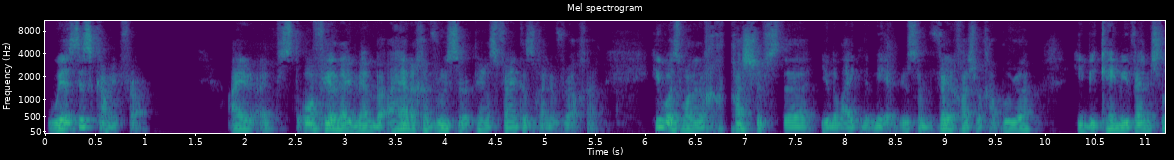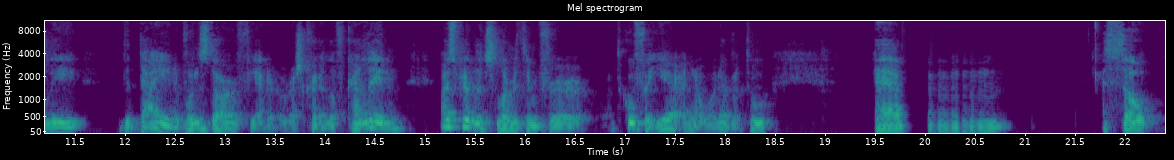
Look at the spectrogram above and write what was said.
where's this coming from? I, I just offhand I remember I had a chavrusa, Pinchas Frankel's kind of racha he was one of the chashivste Unilite in the Mir. He was from very chashiv Chabura. He became eventually the Dayan of Wunsdorf. He had a Rosh of Karlin. I was privileged to learn with him for a year, I don't know, whatever, too. Um, so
